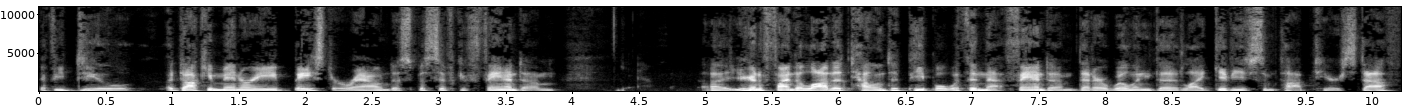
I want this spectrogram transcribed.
if you do a documentary based around a specific fandom uh, you're going to find a lot of talented people within that fandom that are willing to like give you some top tier stuff.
